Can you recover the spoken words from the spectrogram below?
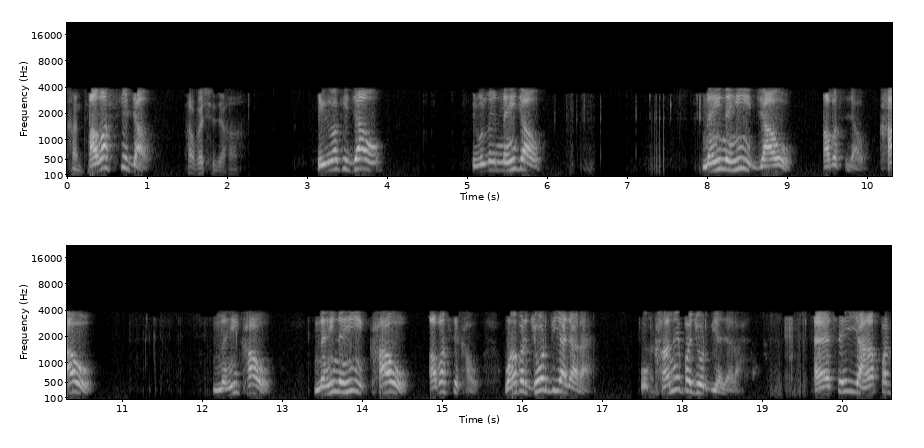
हाँ अवश्य जाओ। अवश्य जाओ एक हुआ कि जाओ। फिर बोलते नहीं जाओ। नहीं नहीं जाओ। अवश्य जाओ। खाओ। नहीं खाओ। नहीं नहीं खाओ। अवश्य खाओ। वहाँ पर ज़ोर दिया जा रहा है। वो हाँ खाने पर ज़ोर दिया जा रहा है। ऐसे ही यहाँ पर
